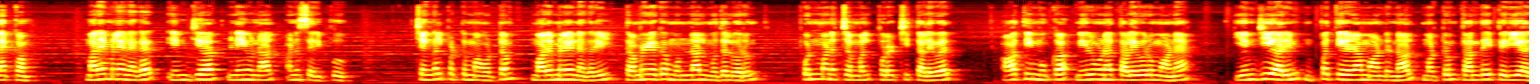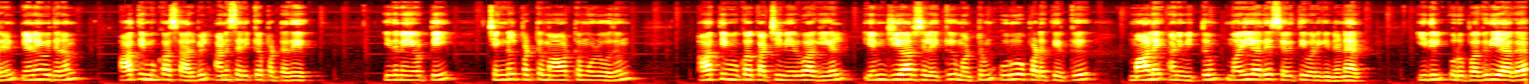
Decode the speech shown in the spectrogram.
வணக்கம். மறைமலை நகர் எம்ஜிஆர் நினைவு நாள் அனுசரிப்பு. செங்கல்பட்டு மாவட்டம் மறைமலை நகரில் தமிழக முன்னாள் முதல்வரும் பொன்மனச்சம்மல் புரட்சித் தலைவர் அதிமுக நிறுவன தலைவருமான எம்ஜிஆரின் முப்பத்தி ஏழாம் ஆண்டு நாள் மற்றும் தந்தை பெரியாரின் நினைவு தினம் அதிமுக சார்பில் அனுசரிக்கப்பட்டது. இதனையொட்டி செங்கல்பட்டு மாவட்டம் முழுவதும் அதிமுக கட்சி நிர்வாகிகள் எம்ஜிஆர் சிலைக்கு மற்றும் உருவப்படத்திற்கு மாலை அணிவித்தும் மரியாதை செலுத்தி வருகின்றனர். இதில் ஒரு பகுதியாக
